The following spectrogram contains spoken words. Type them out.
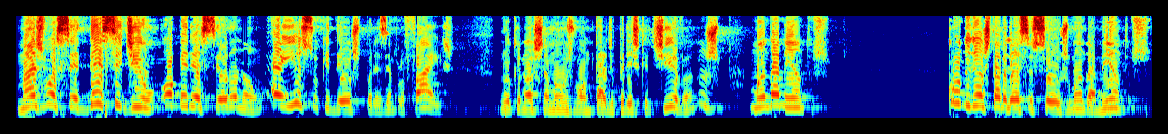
Mas você decidiu obedecer ou não. É isso que Deus, por exemplo, faz no que nós chamamos vontade prescritiva, nos mandamentos. Quando Deus estabelece os seus mandamentos,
